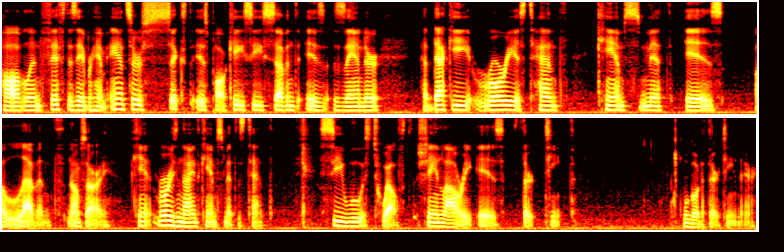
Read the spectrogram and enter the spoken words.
Hovland, fifth is Abraham Ancer, sixth is Paul Casey, seventh is Xander Hideki, Rory is 10th, Cam Smith is 11th. No, I'm sorry. Cam, Rory's 9th, Cam Smith is 10th. Si Woo is 12th. Shane Lowry is 13th. We'll go to 13 there.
